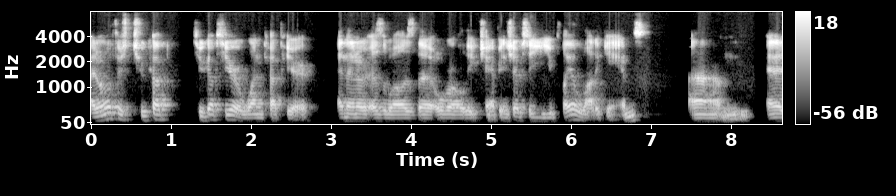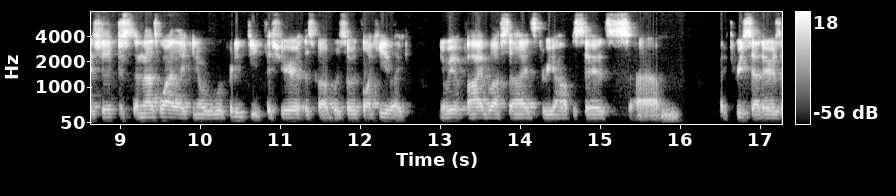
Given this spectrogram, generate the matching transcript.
I don't know if there's two cup two cups here or one cup here, and then as well as the overall league championship. So you play a lot of games, um, and it's just and that's why like you know we're pretty deep this year at this club. We're so lucky. Like you know we have five left sides, three opposites. Um, like three setters.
